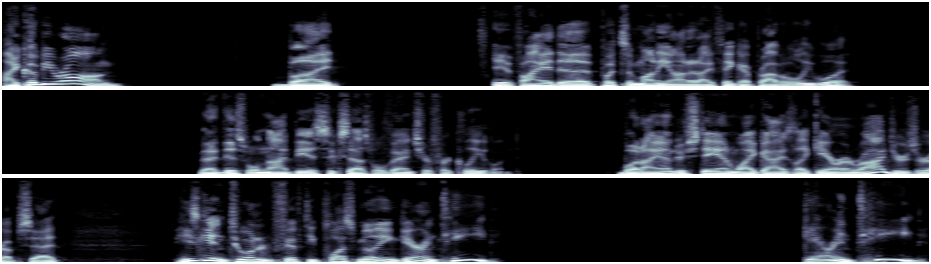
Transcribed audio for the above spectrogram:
I could be wrong, but if I had to put some money on it, I think I probably would. That this will not be a successful venture for Cleveland. But I understand why guys like Aaron Rodgers are upset. He's getting 250 plus million guaranteed. Guaranteed.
